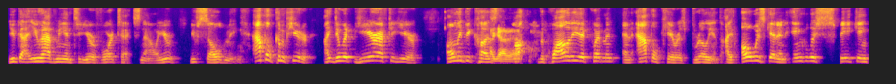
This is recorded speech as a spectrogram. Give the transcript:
you got, you have me into your vortex now. You're, you've sold me. Apple computer, I do it year after year, only because I got it. the quality of equipment and Apple Care is brilliant. I always get an English speaking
